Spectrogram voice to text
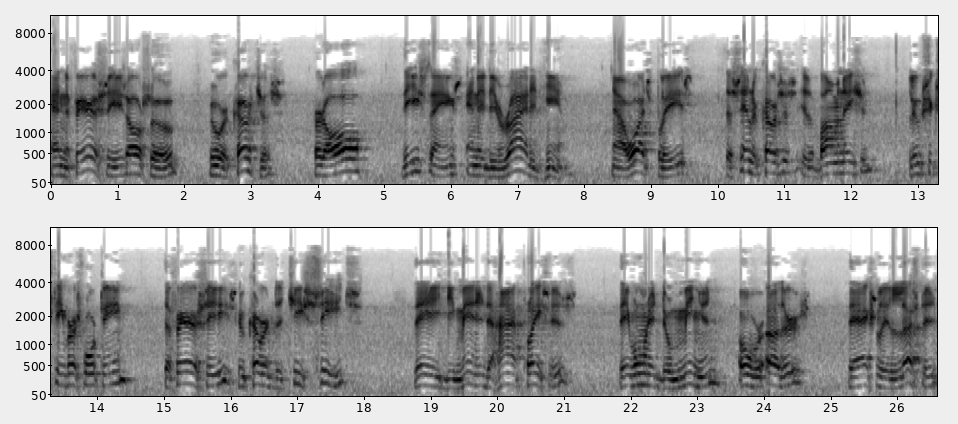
And the Pharisees also, who were covetous, heard all these things, and they derided him. Now, watch, please. The sin of covetousness is abomination. Luke 16, verse 14. The Pharisees, who covered the chief seats, they demanded the high places. They wanted dominion over others. They actually lusted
